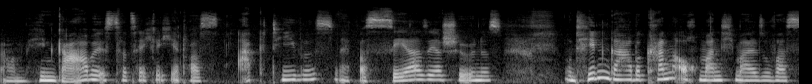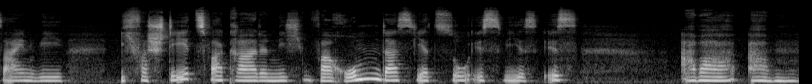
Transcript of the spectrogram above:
ähm, Hingabe ist tatsächlich etwas Aktives, etwas sehr, sehr Schönes. Und Hingabe kann auch manchmal sowas sein wie, ich verstehe zwar gerade nicht, warum das jetzt so ist, wie es ist, aber ähm,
